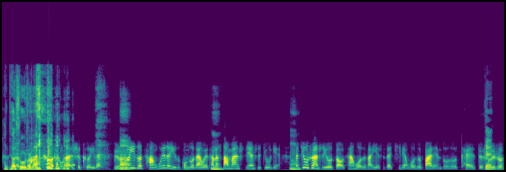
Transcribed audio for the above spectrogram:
很特殊呃是吧？很特殊的 是可以的。比如说嗯一个常规的一个工作单位，他的嗯上班时间是九点，他嗯就算是有早餐或者他也是在七点或者是八点左右开的，对所以说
